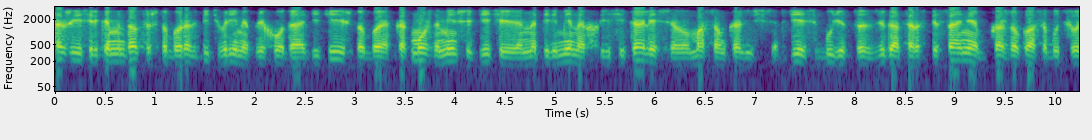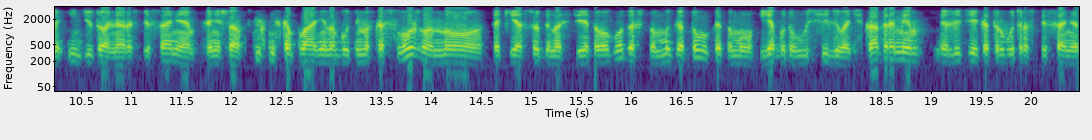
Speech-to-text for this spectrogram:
Также есть рекомендация, чтобы разбить время прихода детей, чтобы как можно меньше дети на переменах пересекались в массовом количестве. Здесь будет сдвигаться расписание, у каждого класса будет свое индивидуальное расписание. Конечно, в техническом плане нам будет немножко сложно, но такие особенности этого года, что мы готовы к этому. Я буду усиливать кадрами людей, которые будут расписание.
